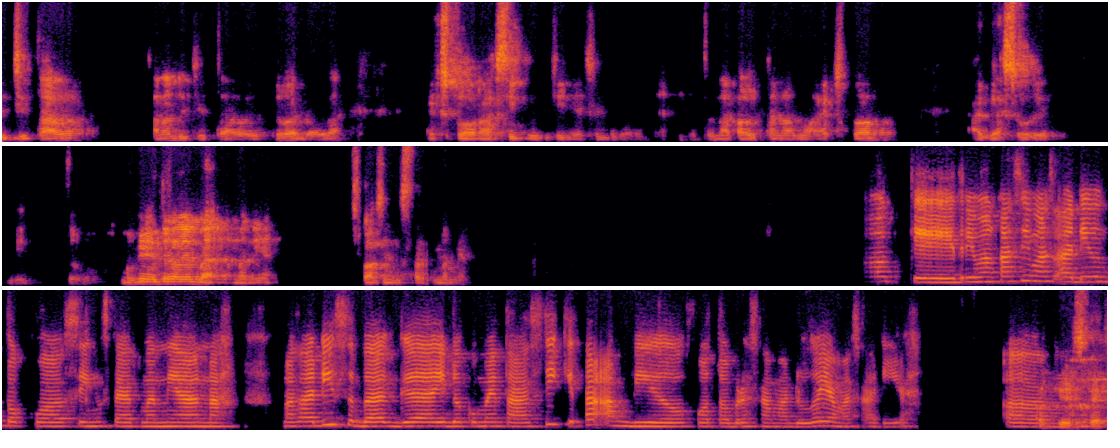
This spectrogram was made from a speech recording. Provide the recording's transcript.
digital karena digital itu adalah eksplorasi kuncinya sebenarnya. Gitu. Nah kalau kita nggak mau eksplor agak sulit. Gitu. Mungkin itu kali Mbak Mania closing statementnya. Oke, terima kasih Mas Adi untuk closing statementnya. Nah, Mas Adi sebagai dokumentasi kita ambil foto bersama dulu ya Mas Adi ya. Um, Oke, okay,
